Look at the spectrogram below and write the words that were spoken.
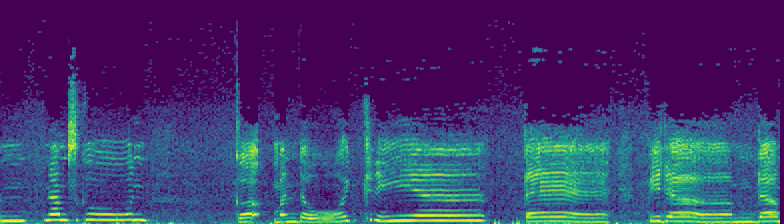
ននាំស្គូនក៏មិនដូចគ្នាតែពីដើមដើម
